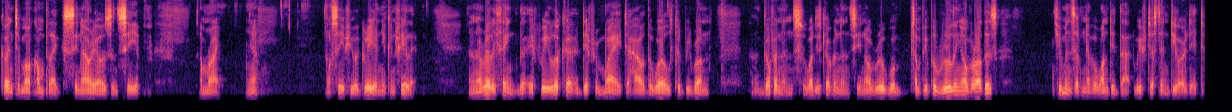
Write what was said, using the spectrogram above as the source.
go into more complex scenarios and see if I'm right. Yeah? I'll see if you agree and you can feel it. And I really think that if we look at a different way to how the world could be run, uh, governance, what is governance? You know, some people ruling over others. Humans have never wanted that. We've just endured it.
